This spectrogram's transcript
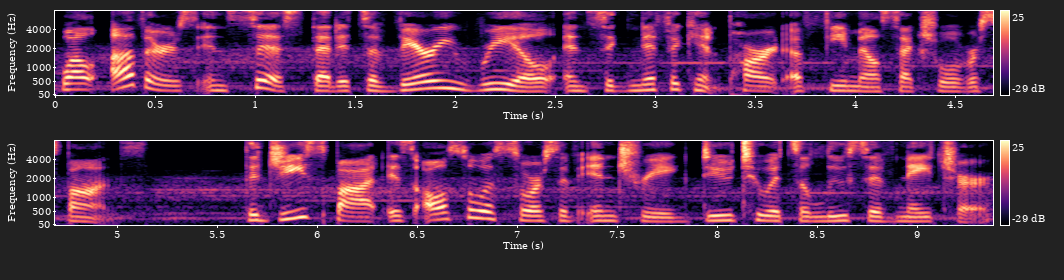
while others insist that it's a very real and significant part of female sexual response. The G-spot is also a source of intrigue due to its elusive nature.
